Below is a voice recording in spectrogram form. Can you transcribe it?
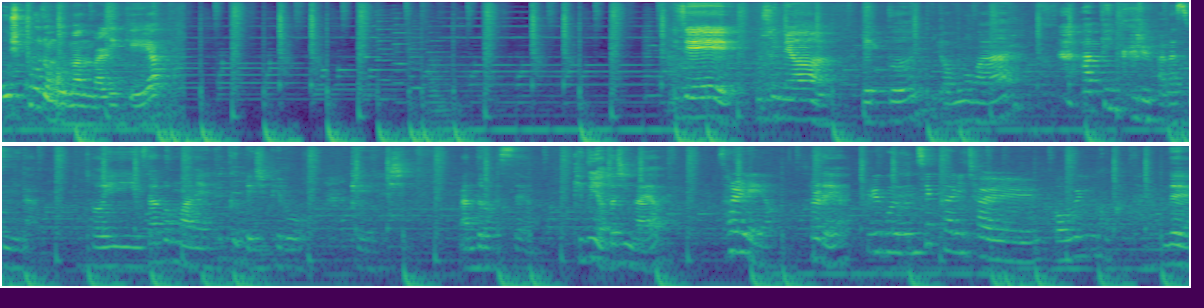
50% 정도만 말릴게요 이제 보시면 예쁜 영롱한 핫핑크를 발랐습니다 저희 살롱만의 특급 레시피로 이렇게 만들어 봤어요 기분이 어떠신가요? 설레요. 설레요? 그리고 눈 색깔이 잘 어울린 것 같아요. 네,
